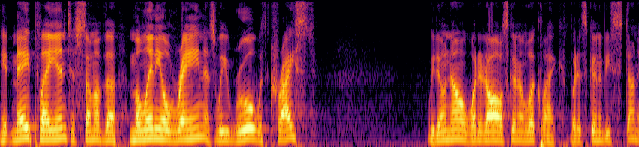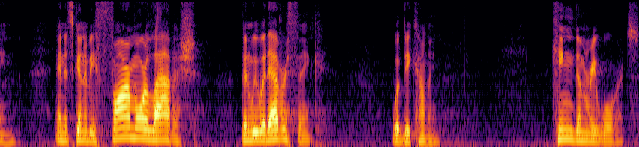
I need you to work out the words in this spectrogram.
It may play into some of the millennial reign as we rule with Christ. We don't know what it all is going to look like, but it's going to be stunning. And it's going to be far more lavish than we would ever think would be coming. Kingdom rewards.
